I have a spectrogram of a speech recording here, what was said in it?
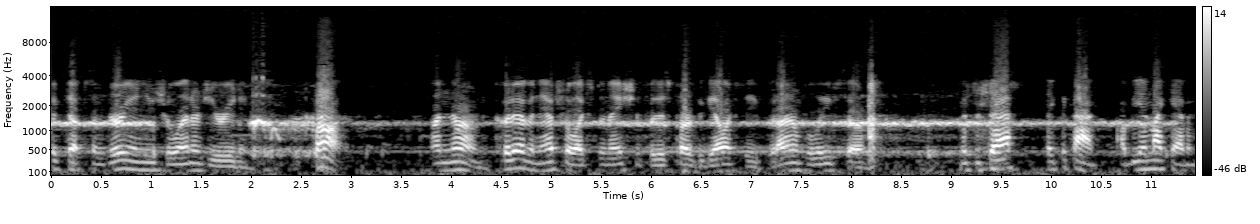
picked up some very unusual energy readings. Cause? Unknown. Could have a natural explanation for this part of the galaxy, but I don't believe so. Mr. Shaft, take the con. I'll be in my cabin.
